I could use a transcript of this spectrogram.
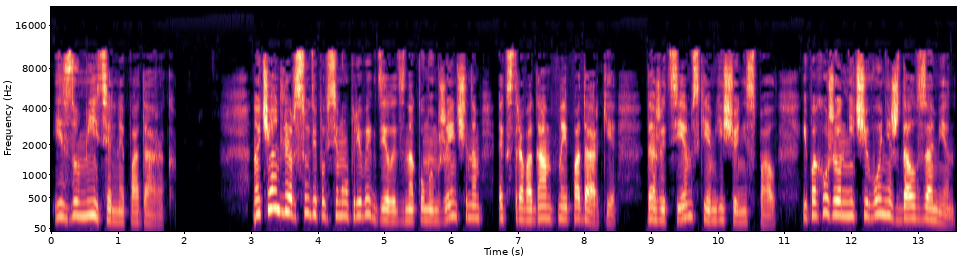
изумительный подарок. Но Чандлер, судя по всему, привык делать знакомым женщинам экстравагантные подарки, даже тем, с кем еще не спал, и, похоже, он ничего не ждал взамен.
